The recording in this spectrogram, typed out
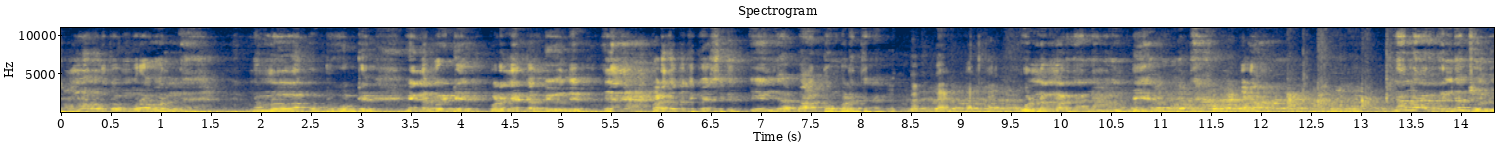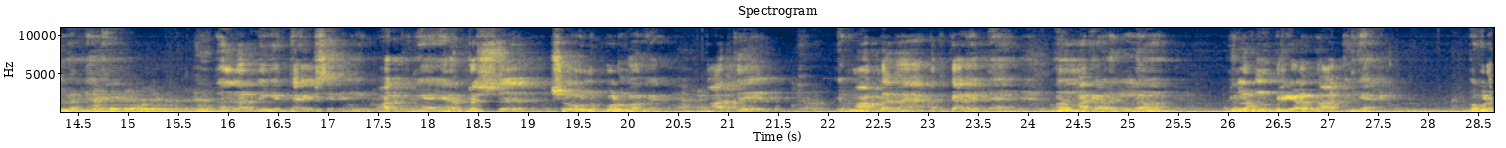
சம்பளம் கொடுத்தவங்க கூட வரல நம்மளெல்லாம் கூப்பிட்டு கூப்பிட்டு என்னை போயிட்டு உடனே தம்பி வந்து என்னங்க படத்தை பற்றி பேசுது? எங்கே பார்த்தோம் படத்தை. ஒன்றை மாதிரி தான் நான் அப்படியே தான் பார்த்தேன். படம். நல்லா இருக்குன்னு தான் சொல்லுவேன் நான். அதனால் நீங்கள் தயவு செய்து நீங்கள் பார்க்குறீங்க ஏன்னா ஃப்ரெஷ்ஷு ஷோ ஒன்று போடுவாங்க. பார்த்து மாப்பிள்ளை அதுக்காக இல்லை. அந்த மாதிரி ஆளுங்கெல்லாம் நல்ல ஒன்றும் பெரிய அளவில் ஆட்டுங்க. இப்போ கூட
